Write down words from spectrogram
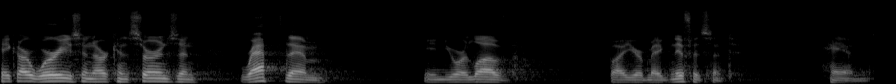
Take our worries and our concerns and wrap them in your love by your magnificent hands.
